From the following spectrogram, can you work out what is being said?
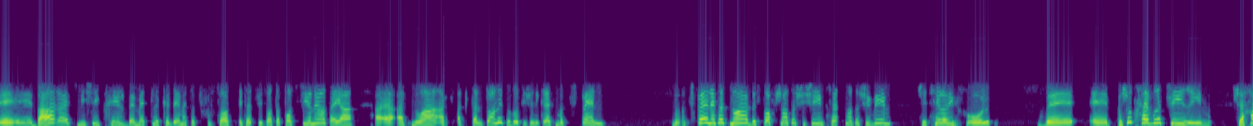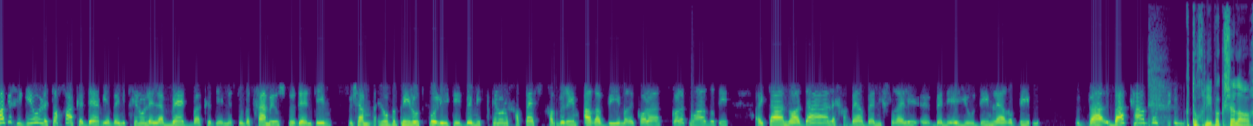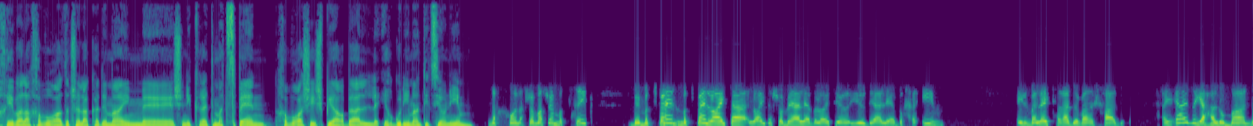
אה, בארץ, מי שהתחיל באמת לקדם את התפוסות, את התפיסות הפוסט-ציוניות היה התנועה הקטנטונת הזאת שנקראת מצפן. מצפן הייתה תנועה בסוף שנות ה-60, תחילת שנות ה-70, שהתחילה לפעול, ופשוט חבר'ה צעירים, שאחר כך הגיעו לתוך האקדמיה והם התחילו ללמד באקדמיה, זאת אומרת, בהתחלה הם היו סטודנטים, ושם היו בפעילות פוליטית, והם התחילו לחפש חברים ערבים, הרי כל, כל התנועה הזאת הייתה נועדה לחבר בין, ישראלי, בין יהודים לערבים. בקמפוסים. תוכלי בבקשה להרחיב על החבורה הזאת של האקדמאים אה, שנקראת מצפן, חבורה שהשפיעה הרבה על ארגונים אנטי-ציוניים? נכון. עכשיו, מה שמצחיק, במצפן, מצפן לא, הייתה, לא היית שומע עליה ולא היית יודע עליה בחיים, אלמלא קרה דבר אחד. היה איזה יהלומן,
